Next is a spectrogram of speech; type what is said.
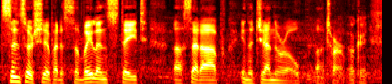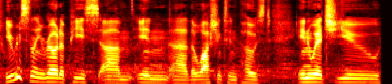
censorship and a surveillance state uh, set up in the general uh, term. Okay. You recently wrote a piece um, in uh, the Washington Post in which you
